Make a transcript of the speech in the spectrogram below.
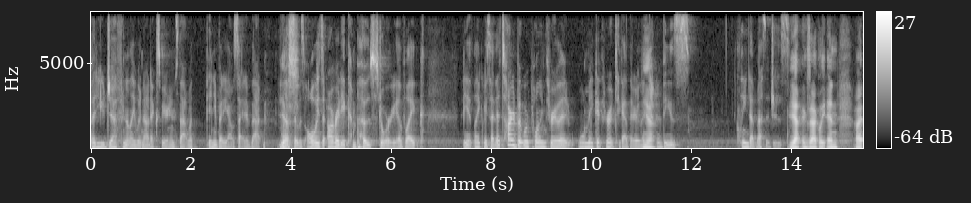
But you definitely would not experience that with anybody outside of that. Yes. Unless it was always already a composed story of like, yeah, like we said, it's hard, but we're pulling through it. We'll make it through it together. Like Yeah. kind of these cleaned up messages. Yeah, exactly. And I,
